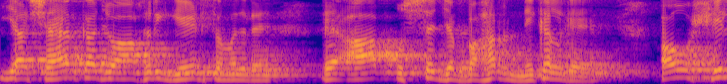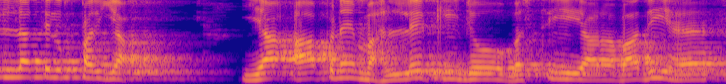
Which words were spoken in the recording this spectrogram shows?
یا شہر کا جو آخری گیٹ سمجھ لیں کہ آپ اس سے جب باہر نکل گئے، او حلت القریہ۔ یا آپ نے محلے کی جو بستی اور آبادی ہے،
